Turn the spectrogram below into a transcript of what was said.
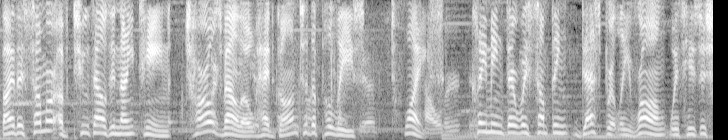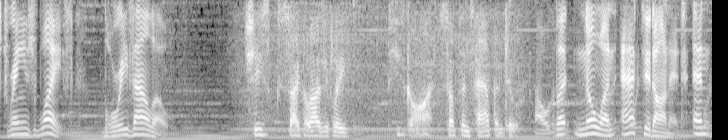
By the summer of 2019, Charles Vallow had gone to the police twice, claiming there was something desperately wrong with his estranged wife, Lori Vallow. She's psychologically, she's gone. Something's happened to her. But no one acted on it, and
